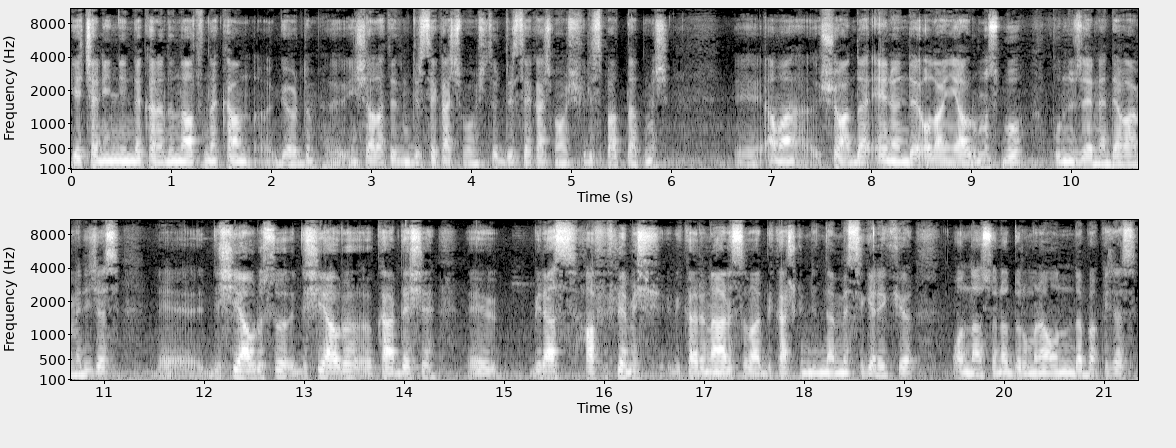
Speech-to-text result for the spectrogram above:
geçen indiğinde kanadının altında kan gördüm. Ee, İnşallah dedim dirsek açmamıştır. Dirsek açmamış, filiz patlatmış. Ee, ama şu anda en önde olan yavrumuz bu. Bunun üzerine devam edeceğiz. Ee, dişi yavrusu, dişi yavru kardeşi e, biraz hafiflemiş. Bir karın ağrısı var. Birkaç gün dinlenmesi gerekiyor. Ondan sonra durumuna onun da bakacağız.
